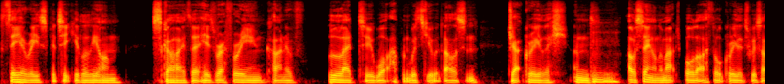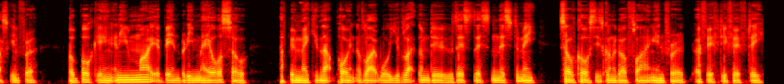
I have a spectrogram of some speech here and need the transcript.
theories, particularly on Sky, that his refereeing kind of led to what happened with Stuart Dallas, Jack Grealish. And mm. I was saying on the match ball that I thought Grealish was asking for a booking, and he might have been, but he may also have been making that point of like, well, you've let them do this, this, and this to me. So, of course, he's going to go flying in for a 50 50.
